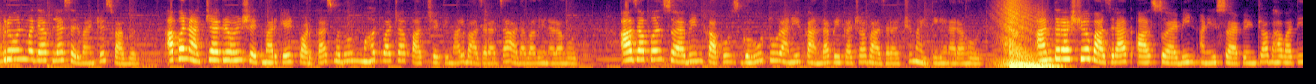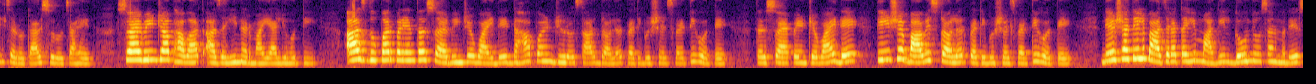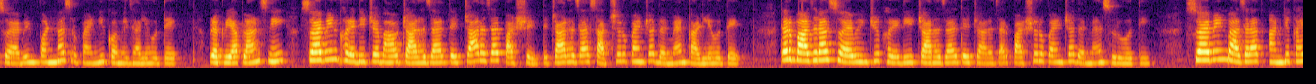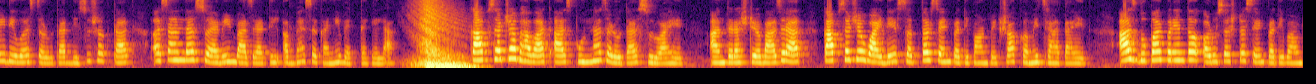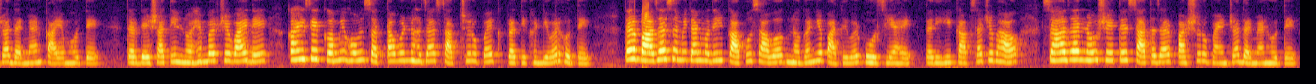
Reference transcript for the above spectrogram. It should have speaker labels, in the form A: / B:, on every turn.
A: ॲग्रोवनमध्ये आपल्या सर्वांचे स्वागत. आपण आजच्या ॲग्रोवन शेतमार्केट पॉडकास्टमधून महत्त्वाच्या पाच शेतीमाल बाजाराचा आढावा घेणार आहोत. आज आपण सोयाबीन कापूस गहू तूर आणि कांदा पिकाच्या बाजाराची माहिती घेणार आहोत. आंतरराष्ट्रीय बाजारात आज सोयाबीन आणि सोयाबीनच्या भावातील चढउतार सुरूच आहेत. सोयाबीनच्या भावात आजही नरमाई आली होती. आज दुपारपर्यंत सोयाबीनचे वायदे दहा पॉईंट झिरो सात डॉलर प्रतिबुशेल्सवरती होते. तर सोयाबीनचे वायदे तीनशे बावीस डॉलर प्रतिबुशल्सवरती होते. देशातील बाजारातही मागील दोन दिवसांमध्ये सोयाबीन पन्नास रुपयांनी कमी झाले होते. प्रक्रिया प्लांट्सनी सोयाबीन खरेदीचे भाव चार हजार ते चार हजार पाचशे ते चार हजार सातशे रुपयांच्या दरम्यान काढले होते. तर बाजारात सोयाबीनची खरेदी चार हजार ते चार हजार पाचशे रुपयांच्या दरम्यान सुरू होती. सोयाबीन बाजारात आणखी काही दिवस चढउतार दिसू शकतात असा अंदाज सोयाबीन बाजारातील अभ्यासकांनी व्यक्त केला. कापसाच्या भावात आज पुन्हा चढउतार सुरू आहेत. आंतरराष्ट्रीय बाजारात कापसाचे वायदे सत्तर सेंट प्रतिपाऊंडपेक्षा कमीच राहत आहेत. आज दुपारपर्यंत अडुसष्ट सेंट प्रतिपाऊंडच्या दरम्यान कायम होते. तर देशातील नोव्हेंबरचे वायदे काहीसे कमी होऊन सत्तावन्न हजार सातशे रुपये प्रतिखंडीवर होते. तर बाजार समित्यांमधील कापूस आवक नगण्य पातळीवर पोहोचली आहे. तरीही कापसाचे भाव सहा हजार नऊशे ते सात हजार पाचशे रुपयांच्या दरम्यान होते.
